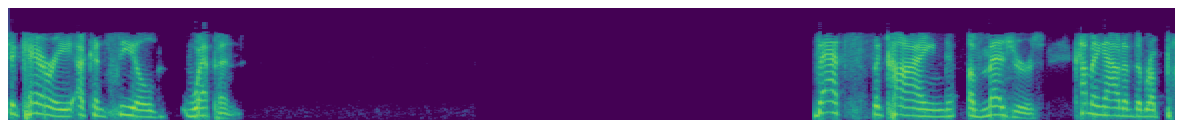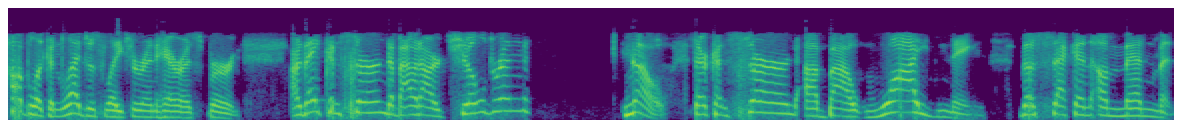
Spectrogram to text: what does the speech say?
to carry a concealed weapon. That's the kind of measures coming out of the Republican legislature in Harrisburg. Are they concerned about our children? No, they're concerned about widening the Second Amendment.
